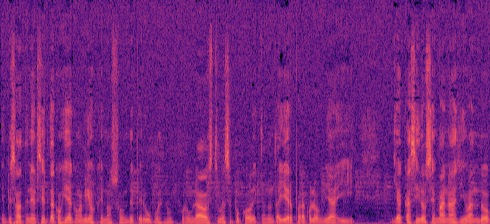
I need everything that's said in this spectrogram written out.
empezado a tener cierta acogida con amigos que no son de Perú, pues, ¿no? Por un lado estuve hace poco dictando un taller para Colombia y ya casi dos semanas llevando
